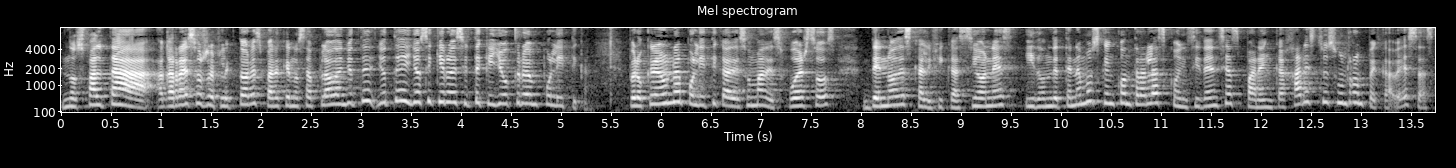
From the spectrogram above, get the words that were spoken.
nos falta agarrar esos reflectores para que nos aplaudan. Yo, te, yo, te, yo sí quiero decirte que yo creo en política, pero creo en una política de suma de esfuerzos, de no descalificaciones y donde tenemos que encontrar las coincidencias para encajar. Esto es un rompecabezas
